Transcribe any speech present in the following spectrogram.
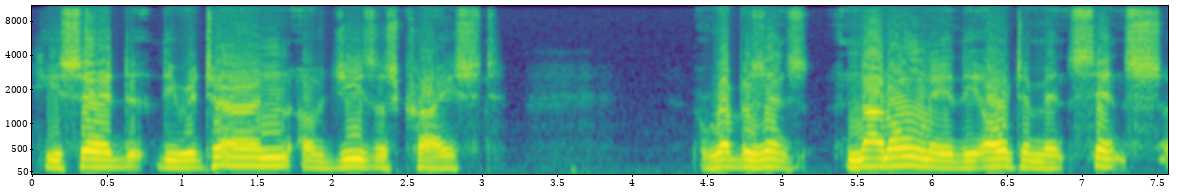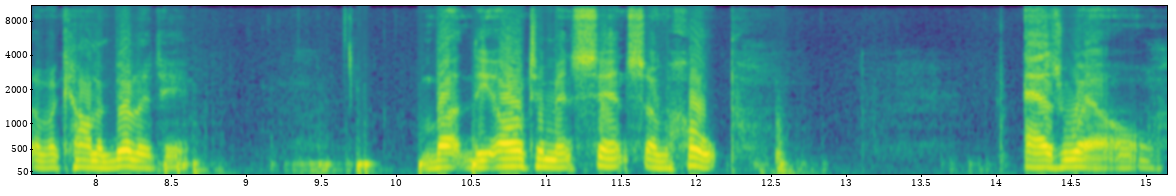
He said, The return of Jesus Christ represents not only the ultimate sense of accountability, but the ultimate sense of hope as well.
